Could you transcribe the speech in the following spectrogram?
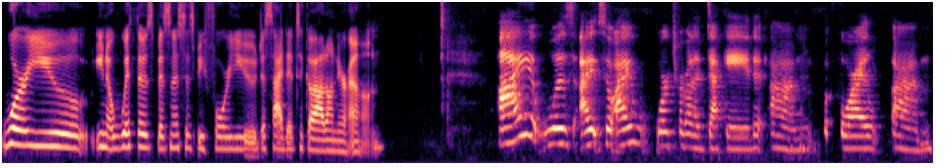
were you, you know, with those businesses before you decided to go out on your own? I was I so I worked for about a decade um, before I um,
